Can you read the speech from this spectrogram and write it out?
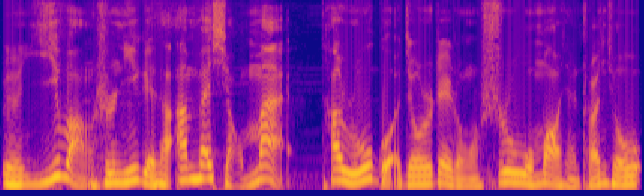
嗯，以往是你给他安排小麦，他如果就是这种失误冒险传球，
